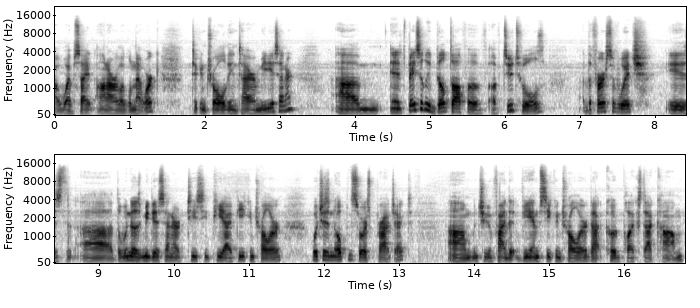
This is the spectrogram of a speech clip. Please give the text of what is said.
a website on our local network to control the entire media center. Um, and it's basically built off of, of two tools. The first of which is uh, the Windows Media Center TCP IP controller, which is an open source project, um, which you can find at vmccontroller.codeplex.com.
